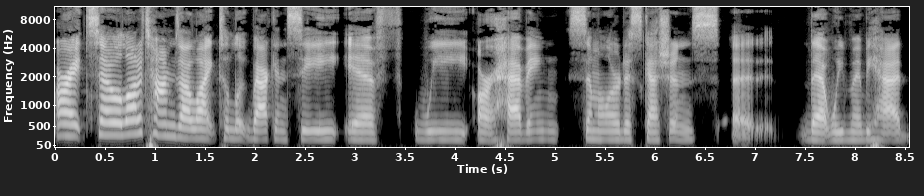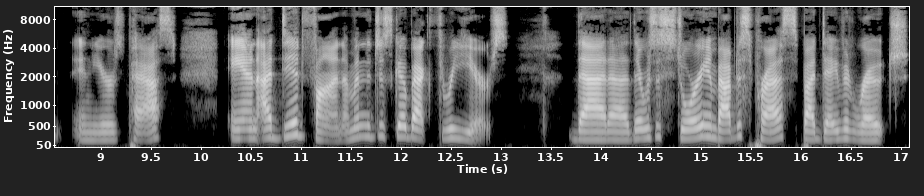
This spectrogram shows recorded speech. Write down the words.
All right. So a lot of times I like to look back and see if we are having similar discussions uh, that we've maybe had in years past. And I did find, I'm going to just go back three years. that uh, there was a story in Baptist Press by David Roach,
